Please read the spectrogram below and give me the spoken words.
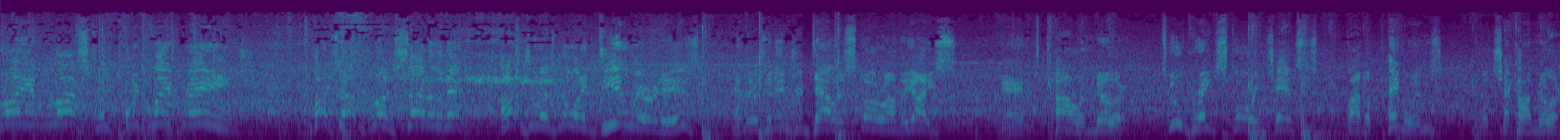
Bryan Rust from point-blank range. Pops out in front, side of the net. Oettinger has no idea where it is, and there's an injured Dallas Star on the ice, and it's Colin Miller. Two great scoring chances by the Penguins, and we'll check on Miller.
